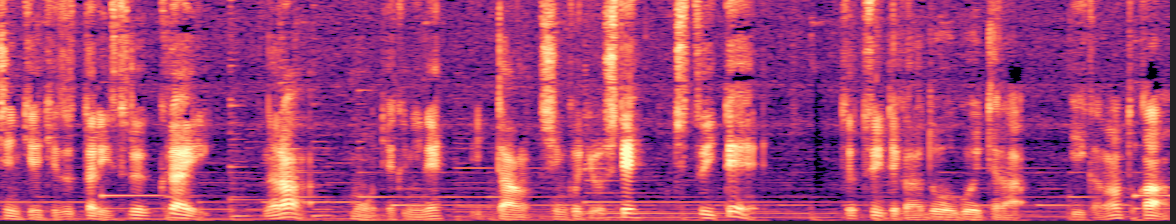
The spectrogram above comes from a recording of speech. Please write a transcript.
神経削ったりするくらいならもう逆にね一旦深呼吸をして落ち着いてじゃあついてからどう動いたらいいかなとか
